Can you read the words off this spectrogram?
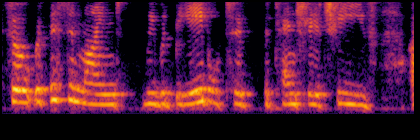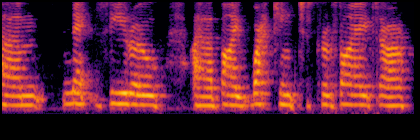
So with this in mind, we would be able to potentially achieve um, net zero uh, by working to provide our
